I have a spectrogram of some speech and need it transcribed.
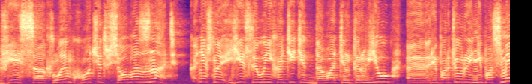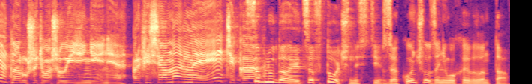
весь Саатлэм хочет все вас знать. Конечно, если вы не хотите давать интервью, э, репортеры не посмеют нарушить ваше уединение. Профессиональная этика... Соблюдается в точности. Закончил за него Хевиланд Тафф.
